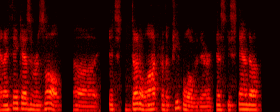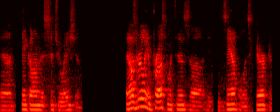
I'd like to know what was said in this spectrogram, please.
And I think as a result, uh, it's done a lot for the people over there just to stand up and take on this situation. And I was really impressed with his uh, example, his character.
